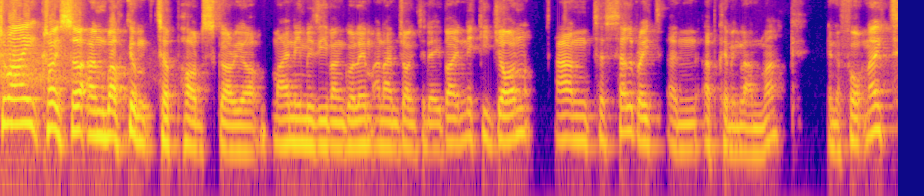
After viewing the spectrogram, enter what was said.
Shemai, croeso, and welcome to Pod Sgorio. My name is Ifan Gwilym, and I'm joined today by Nicky John. And to celebrate an upcoming landmark in a fortnight,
